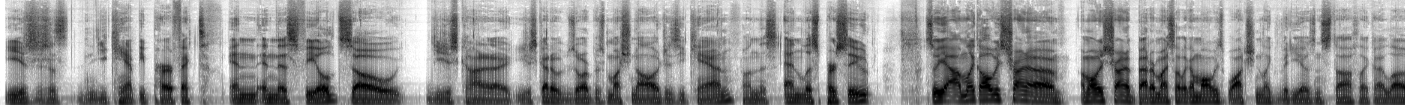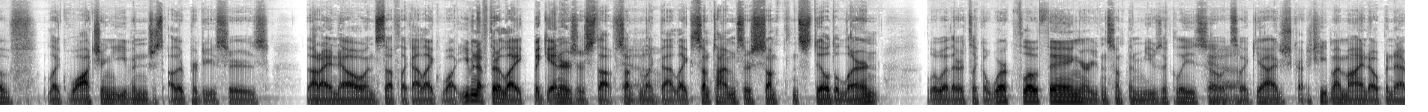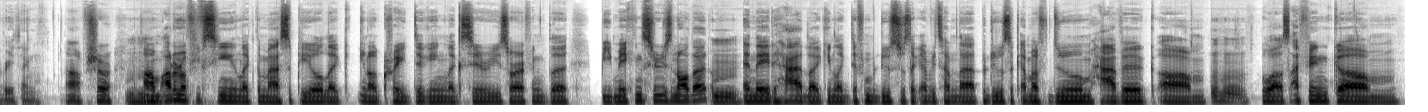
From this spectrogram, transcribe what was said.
you just you can't be perfect in in this field, so you just kind of you just got to absorb as much knowledge as you can on this endless pursuit. So yeah, I'm like always trying to I'm always trying to better myself. Like I'm always watching like videos and stuff. Like I love like watching even just other producers that I know and stuff. Like I like what even if they're like beginners or stuff, something like that. Like sometimes there's something still to learn whether it's like a workflow thing or even something musically. So it's like, yeah, I just got to keep my mind open to everything. Oh, sure. Mm-hmm. Um, I don't know if you've seen like the Mass Appeal, like you know, crate digging like series, or I think the beat making series and all that. Mm. And they'd had like you know like different producers like every time that produced like MF Doom, Havoc, um, Mm-hmm. who else? I think um,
